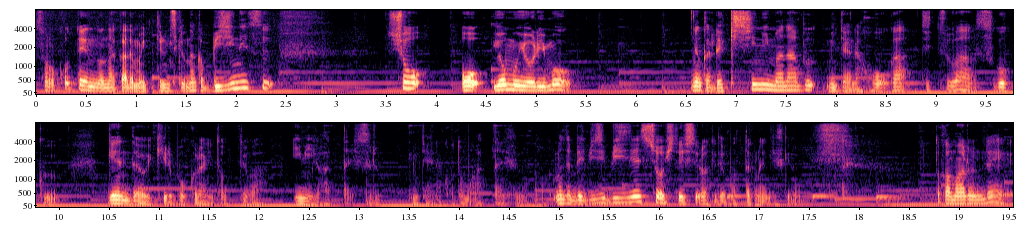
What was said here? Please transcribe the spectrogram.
その古典の中でも言ってるんですけどなんかビジネス書を読むよりもなんか歴史に学ぶみたいな方が実はすごく現代を生きる僕らにとっては意味があったりするみたいなこともあったりするまたビジネス書を否定してるわけでは全くないんですけどとかもあるんで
